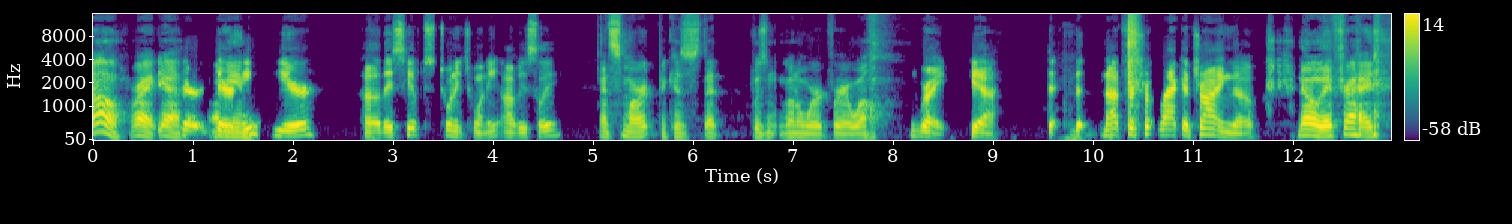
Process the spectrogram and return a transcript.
Oh, right, yeah, Their, I their mean- eighth year. Uh, they skipped 2020, obviously. that's smart because that wasn't going to work very well. Right. Yeah. Th- th- not for tr- lack of trying, though. No, they've tried.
